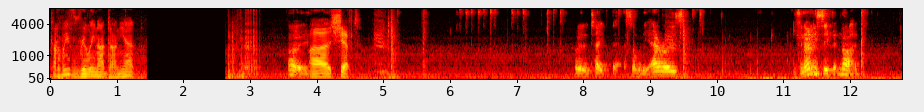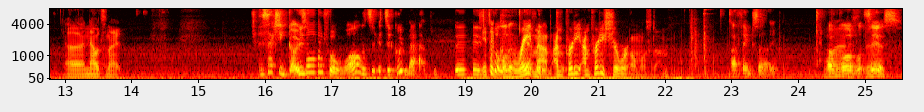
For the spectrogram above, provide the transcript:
God, are we really not done yet? Oh, Uh, shift. we're gonna take that, some of the arrows. You can only sleep at night. Uh, now it's night. This actually goes on for a while. It's a, it's a good map. It's It's a lot great map. I'm pretty. I'm pretty sure we're almost done. I think so. Oh God, is what's this?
